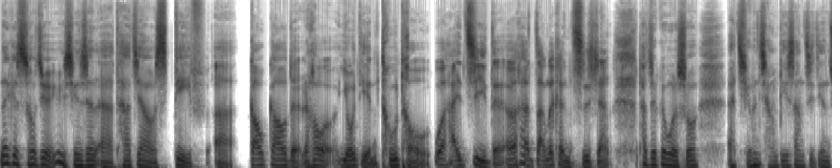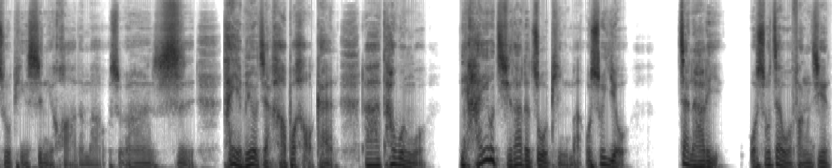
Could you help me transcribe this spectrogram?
那个时候就有一个先生呃，他叫 Steve 呃，高高的，然后有点秃头，我还记得，呃、长得很慈祥。他就跟我说：“呃，请问墙壁上这件作品是你画的吗？”我说：“嗯、是。”他也没有讲好不好看。他他问我：“你还有其他的作品吗？”我说：“有，在哪里？”我说：“在我房间。”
